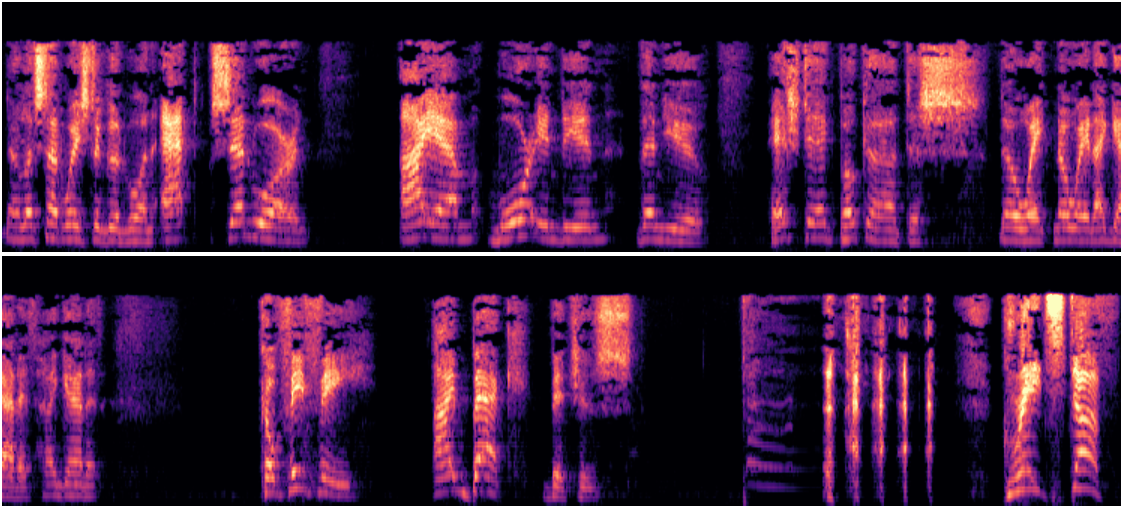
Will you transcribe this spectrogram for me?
Now, let's not waste a good one. At said Warren, I am more Indian than you. Hashtag Pocahontas. No, wait, no, wait, I got it. I got it. Covfefe, I'm back, bitches. Great stuff.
